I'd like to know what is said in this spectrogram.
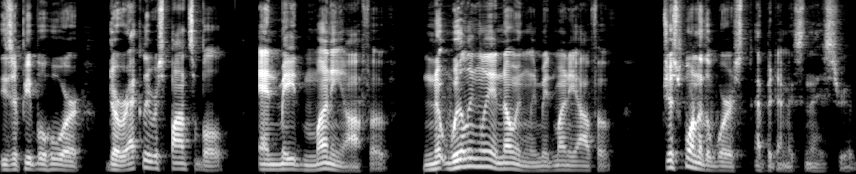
These are people who were directly responsible and made money off of no, willingly and knowingly made money off of just one of the worst epidemics in the history of,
